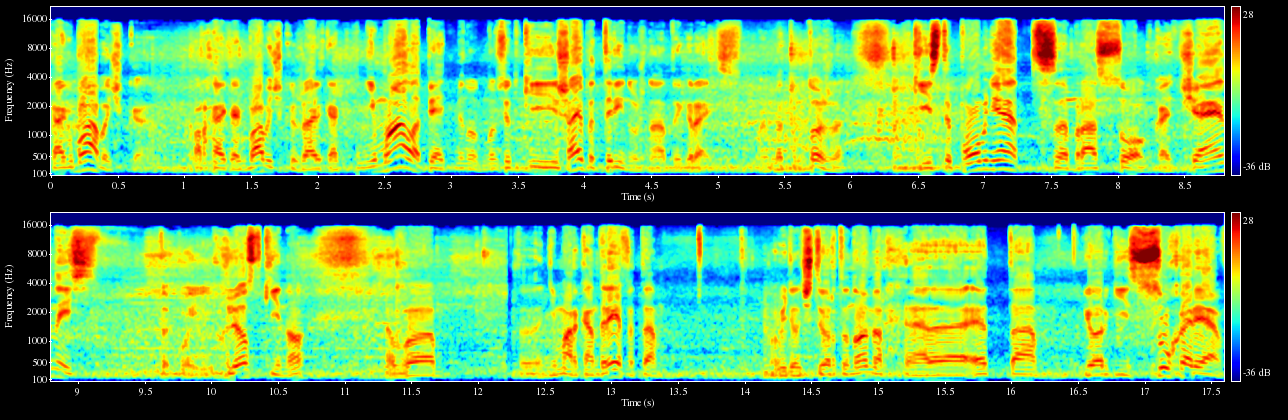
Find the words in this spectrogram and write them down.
Как бабочка. Порхай как бабочка, жаль, как немало, 5 минут, но все-таки шайба 3 нужно отыграть. Об этом тоже кисты помнят. Бросок отчаянный, такой хлесткий, но в... не Марк Андреев, это увидел четвертый номер. Э, это Георгий Сухарев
